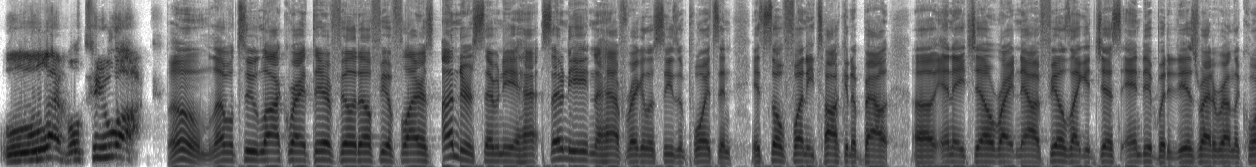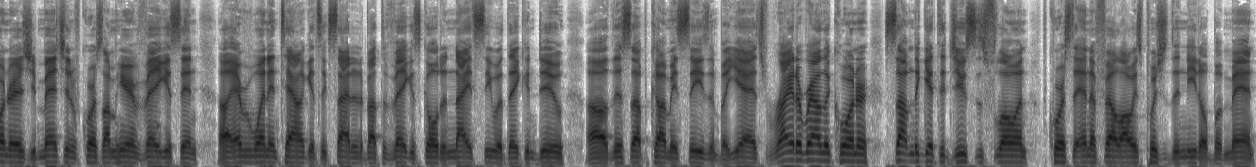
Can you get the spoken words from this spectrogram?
level two lock. Boom. Level two lock right there. Philadelphia Flyers under 78, 78 and a half regular season points. And it's so funny talking about uh, NHL right now. It feels like it just ended, but it is right around the corner, as you mentioned. Of course, I'm here in Vegas, and uh, everyone in town gets excited about the Vegas Golden Knights, see what they can do uh, this upcoming season. But yeah, it's right around the corner. Something to get the juices flowing. Of course, the NFL always pushes the needle, but man,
